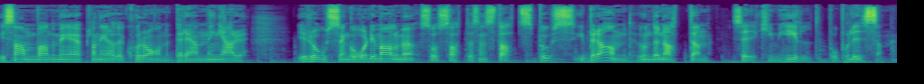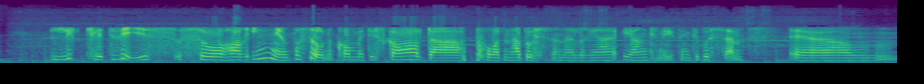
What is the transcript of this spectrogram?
i samband med planerade koranbränningar. I Rosengård i Malmö så sattes en stadsbuss i brand under natten, säger Kim Hild på polisen. Lyckligtvis så har ingen person kommit till skada på den här bussen eller i anknytning till bussen. Ehm,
